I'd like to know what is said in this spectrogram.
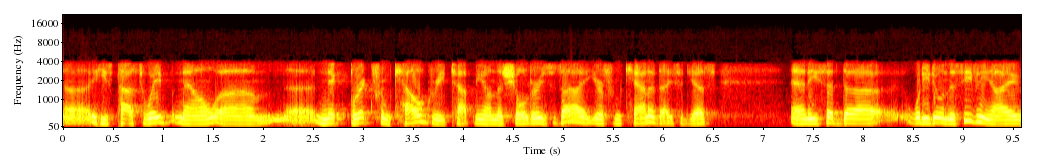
uh, he's passed away now. Um, uh, Nick Brick from Calgary tapped me on the shoulder. He says, "Ah, you're from Canada." I said, "Yes." And he said, uh, "What are you doing this evening?" I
